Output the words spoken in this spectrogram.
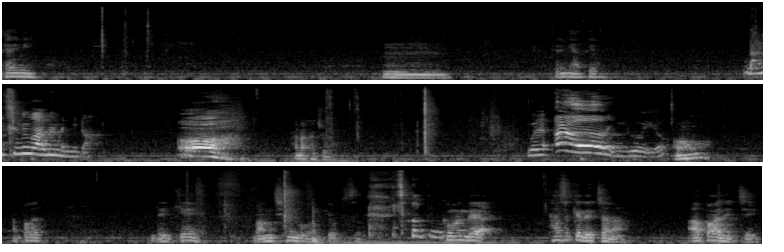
태림이. 음. 태림이 하세요. 망치는 거 하면 됩니다. 아 하나 가져. 왜? 아 이거예요? 어? 아빠가 내게 망치는 거밖에 없어. 저도. 그러면 내 다섯 개 냈잖아. 아빠가 냈지.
